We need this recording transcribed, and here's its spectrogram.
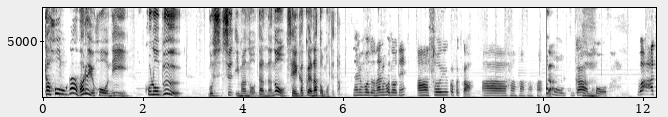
た方が悪い方に転ぶごし今の旦那の性格やなと思ってた。なるほど、なるほどね。ああ、そういうことか。ああ、はんはんはんはん。友がうんこう、わーっ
